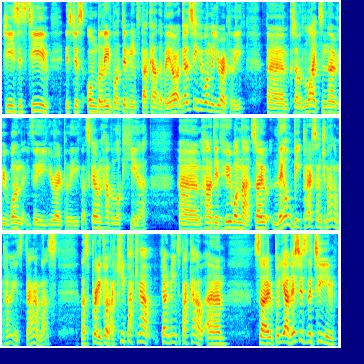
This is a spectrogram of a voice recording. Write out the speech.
Jesus, team is just unbelievable. I didn't mean to back out there, but yeah, go and see who won the Europa League because um, I would like to know who won the Europa League. Let's go and have a look here. Um, how did who won that? So Lille beat Paris Saint Germain on penalties. Damn, that's that's pretty good. I keep backing out. Don't mean to back out. Um, so, but yeah, this is the team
